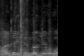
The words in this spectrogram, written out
aunty Sindhu क्यों को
